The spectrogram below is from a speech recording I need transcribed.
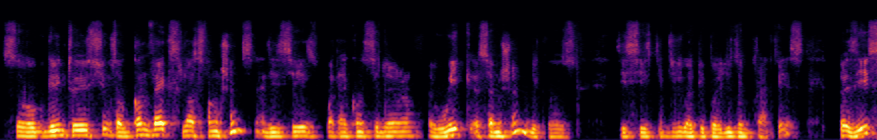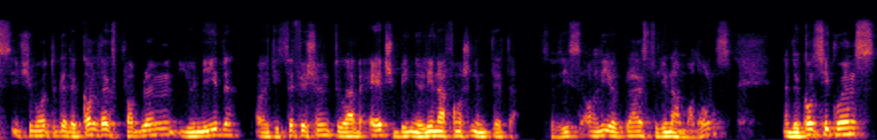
So we're going to assume some convex loss functions, and this is what I consider a weak assumption because this is typically what people use in practice. But this, if you want to get a convex problem, you need, or it is sufficient to have h being a linear function in theta. So this only applies to linear models. And the consequence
